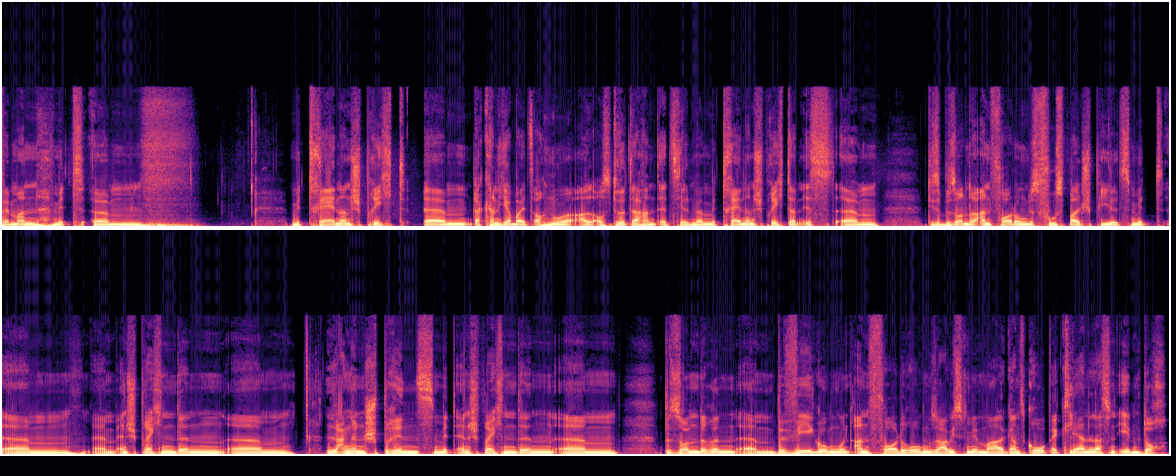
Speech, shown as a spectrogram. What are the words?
wenn man mit, ähm, mit Trainern spricht, ähm, da kann ich aber jetzt auch nur aus dritter Hand erzählen. Wenn man mit Trainern spricht, dann ist ähm, diese besondere Anforderung des Fußballspiels mit ähm, ähm, entsprechenden ähm, langen Sprints, mit entsprechenden ähm, besonderen ähm, Bewegungen und Anforderungen, so habe ich es mir mal ganz grob erklären lassen, eben doch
